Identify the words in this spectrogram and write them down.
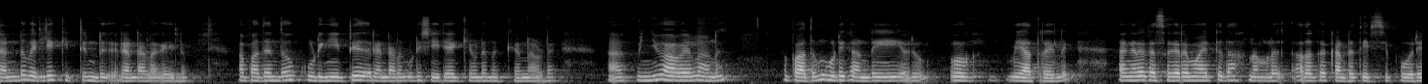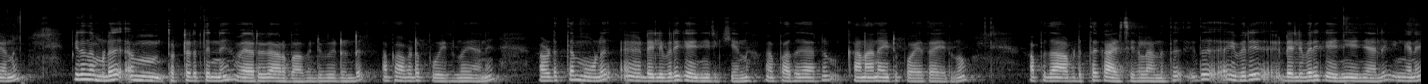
രണ്ട് വലിയ കിറ്റുണ്ട് രണ്ടാളുടെ കയ്യിലും അപ്പോൾ അതെന്തോ കുടുങ്ങിയിട്ട് രണ്ടാളും കൂടി ശരിയാക്കിക്കൊണ്ട് നിൽക്കുകയാണ് അവിടെ ആ, കുഞ്ഞു ആവകളാണ് അപ്പോൾ അതും കൂടി കണ്ട് ഈ ഒരു യാത്രയിൽ അങ്ങനെ രസകരമായിട്ട് ഇതാ നമ്മൾ അതൊക്കെ കണ്ട് തിരിച്ച് പോരുകയാണ് പിന്നെ നമ്മുടെ തൊട്ടടുത്ത് തന്നെ വേറൊരു അർബാബിന്റെ വീടുണ്ട്. അപ്പോൾ അവിടെ പോയിരുന്നു ഞാൻ അവിടുത്തെ മോൾ ഡെലിവറി കഴിഞ്ഞിരിക്കുകയാണ്. അപ്പോൾ അത് കാരണം കാണാനായിട്ട് പോയതായിരുന്നു. അപ്പോൾ ഇതാ അവിടുത്തെ കാഴ്ചകളാണിത്. ഇത് ഇവർ ഡെലിവറി കഴിഞ്ഞ് കഴിഞ്ഞാൽ ഇങ്ങനെ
